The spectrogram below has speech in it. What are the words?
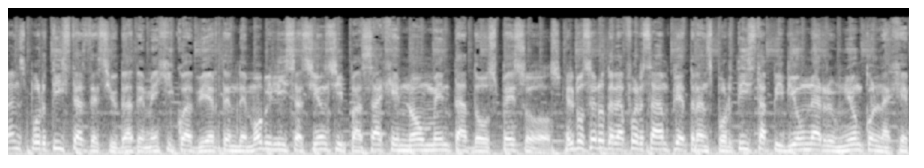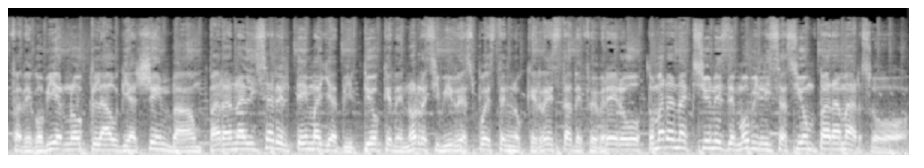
Transportistas de Ciudad de México advierten de movilización si pasaje no aumenta dos pesos. El vocero de la Fuerza Amplia Transportista pidió una reunión con la jefa de gobierno, Claudia Sheinbaum, para analizar el tema y advirtió que de no recibir respuesta en lo que resta de febrero, tomarán acciones de movilización para marzo.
